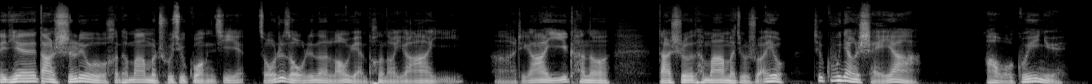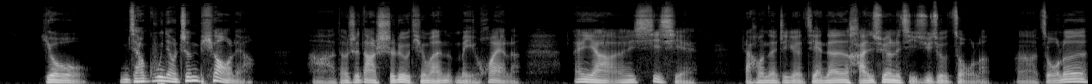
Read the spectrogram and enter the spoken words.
那天大石榴和他妈妈出去逛街，走着走着呢，老远碰到一个阿姨啊。这个阿姨看到大石榴他妈妈就说：“哎呦，这姑娘谁呀？啊，我闺女。哟，你们家姑娘真漂亮啊！”当时大石榴听完美坏了，哎呀，谢谢。然后呢，这个简单寒暄了几句就走了啊。走了，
